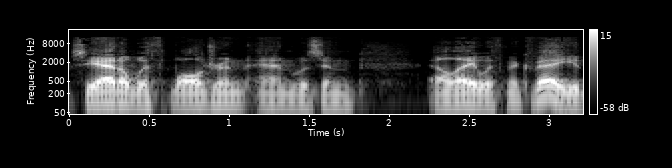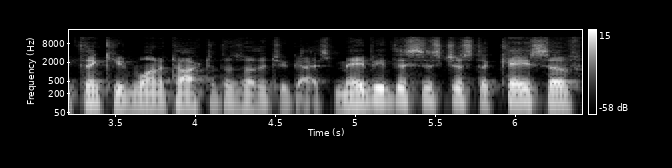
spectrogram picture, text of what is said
Seattle with Waldron and was in LA with McVay, you'd think you'd want to talk to those other two guys. Maybe this is just a case of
